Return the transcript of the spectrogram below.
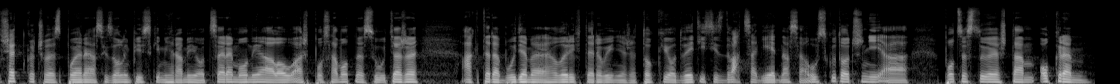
všetko, čo je spojené asi s olympijskými hrami od ceremoniálov až po samotné súťaže. Ak teda budeme hovoriť v tej rovine, že Tokio 2021 sa uskutoční a pocestuješ tam okrem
